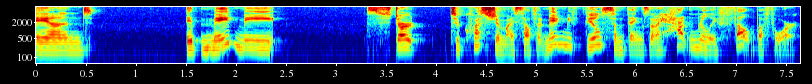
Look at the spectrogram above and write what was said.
And it made me start to question myself. It made me feel some things that I hadn't really felt before.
